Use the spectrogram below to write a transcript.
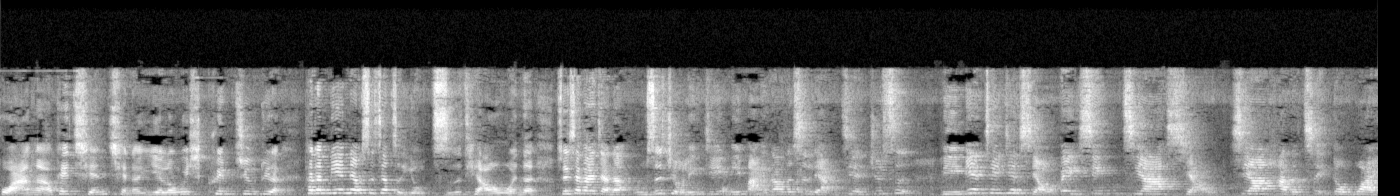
黄啊，OK，浅浅的 yellowish cream 就对了。它的面料是这样子有直条纹的，所以像刚才讲的五十九零级，你买到的是两件，就是里面这件小背心加小加它的这个外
